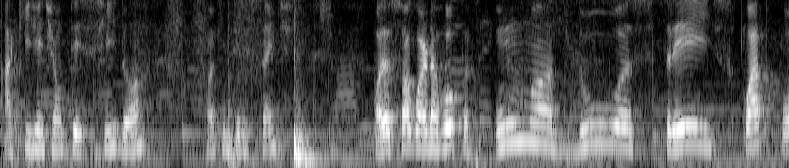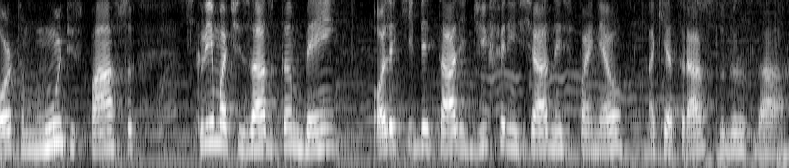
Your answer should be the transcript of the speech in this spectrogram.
Aqui, gente, é um tecido, ó. Olha que interessante. Olha só a guarda-roupa. Uma, duas, três, quatro portas, muito espaço. Climatizado também. Olha que detalhe diferenciado nesse painel aqui atrás do, da,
